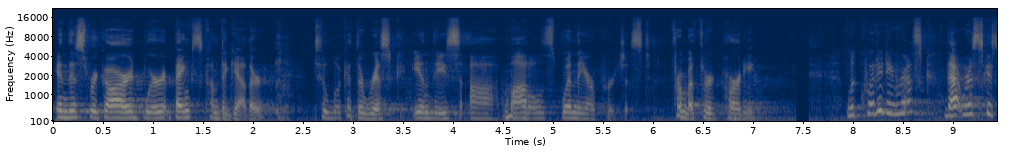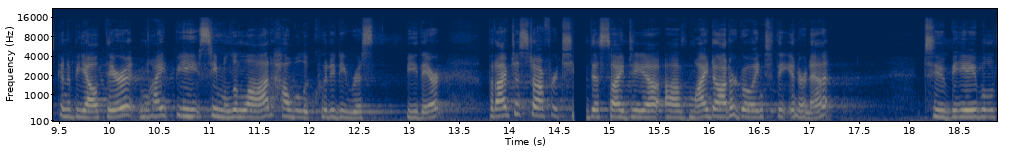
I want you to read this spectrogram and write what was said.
in this regard where banks come together to look at the risk in these uh, models when they are purchased from a third party. Liquidity risk, that risk is going to be out there. It might be, seem a little odd, how will liquidity risk be there? But I've just offered to you this idea of my daughter going to the internet to be able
